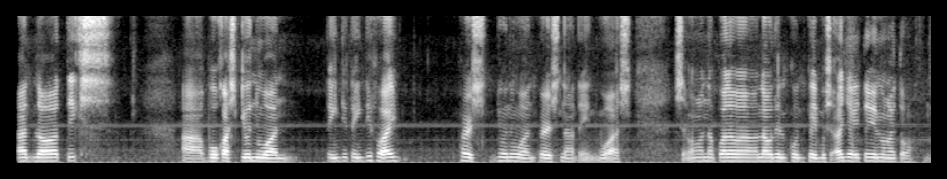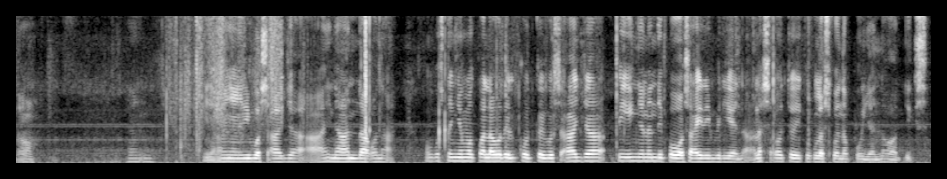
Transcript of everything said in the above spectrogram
Athletics. Ah, bukas June 1, 2025. First, June 1, first natin. Bukas. Sa mga napalaw del code kay Boss Aja, ito yung mga ito. Ito. Yan. Yan ni Boss Aja. Ah, hinahanda ko na. Kung gusto niyo magpalaw del code kay Boss Aja, tiin niyo din po sa ID Merienda. Alas 8, ikuklose ko na po yan, Athletics.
